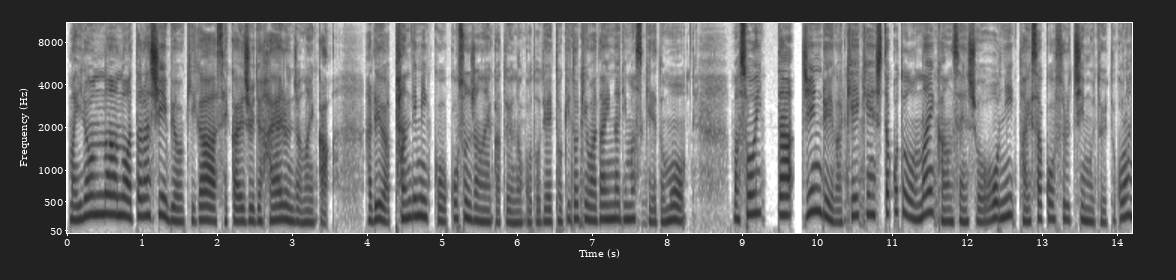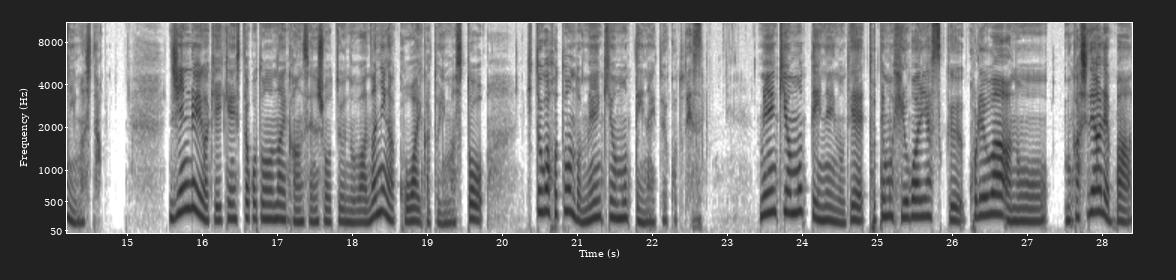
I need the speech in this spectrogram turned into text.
まあ、いろんなあの新しい病気が世界中で流行るんじゃないか、あるいはパンデミックを起こすんじゃないかというようなことで時々話題になりますけれども、まあ、そういった人類が経験したことのない感染症に対策をするチームというところにいました。人類が経験したことのない感染症というのは何が怖いかと言いますと、人がほとんど免疫を持っていないということです。免疫を持っていないのでとても広がりやすくこれはあの昔であれば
